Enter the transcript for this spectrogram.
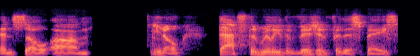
And so, um, you know, that's the really the vision for this space.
